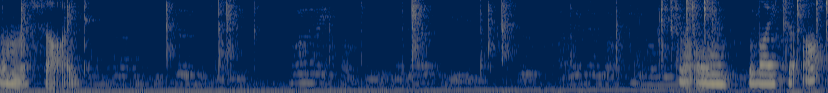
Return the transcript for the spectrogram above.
On the side. Light it up.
